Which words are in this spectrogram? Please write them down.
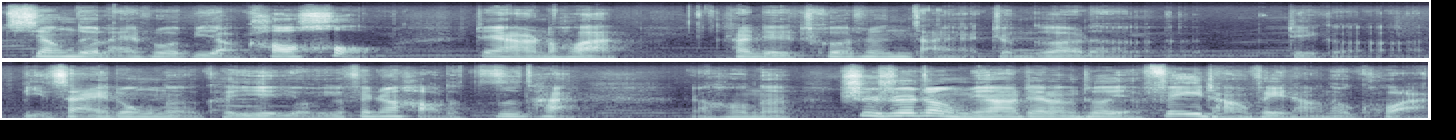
相对来说比较靠后，这样的话，它这车身在整个的这个比赛中呢，可以有一个非常好的姿态。然后呢，事实证明啊，这辆车也非常非常的快，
